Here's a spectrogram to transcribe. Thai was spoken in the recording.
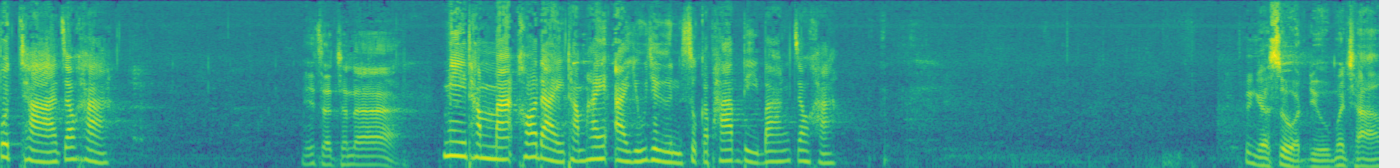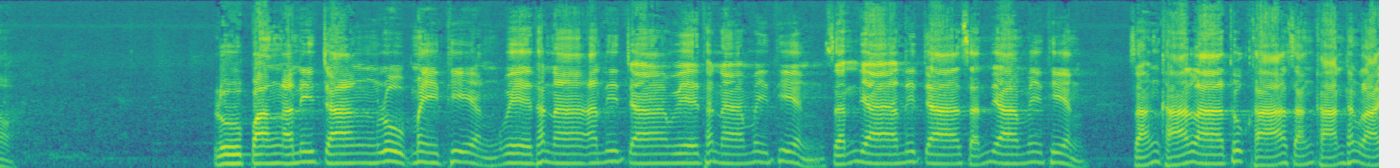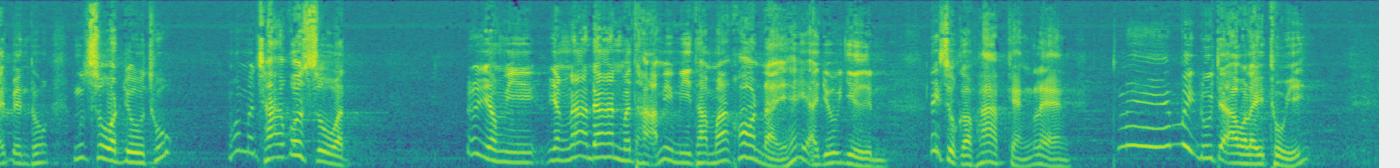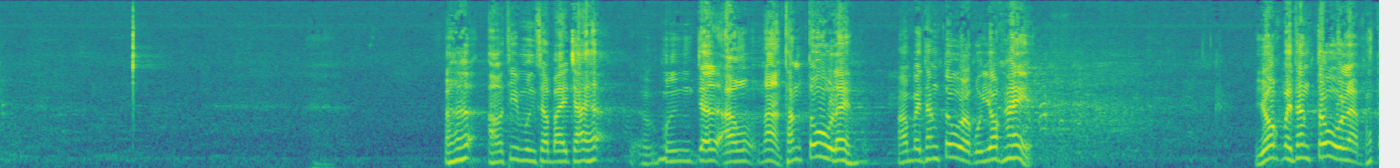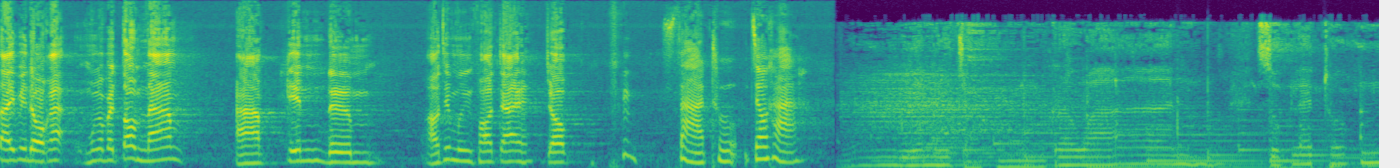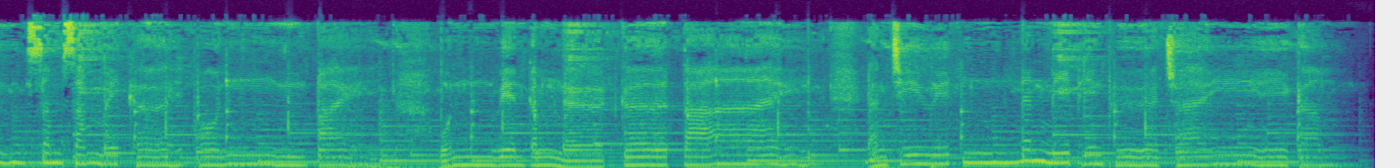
ปุจฉาเจ้าค่ะ นิสัชนา มีธรรมะข้อใดทำให้อายุยืนสุขภาพดีบ้างเจ้าค่ะ เพิ่งจะสวดอยู่เมื่อเช้า รูปังอนิจจัง รูปไม่เที่ยง เวทนาอนิจจา เวทนาไม่เที่ยง สัญญาอนิจจา สัญญาไม่เที่ยงสังขาราทุกขาสังขารทั้งหลายเป็นทุกข์มึงสวดอยู่ทุก ว่ามันเช้าก็สวดแล้วยังมียังหน้าด้านมาถามอีกมีธรรมะข้อไหนให้อายุยืน ให้สุขภาพแข็งแรงแมไม่รู้จะเอาอะไรถุย เออเอาที่มึงสบายใจฮะมึงจะเอาน่าทั้งตู้เลย เอาไปทั้งตู้อะกูยกให้ ยกไปทั้งตู้แหละพระไตรปิฎกอะมึงเอาไปต้มน้ำอาบกินดื่ม เอาที่มึงพอใจจบ สาธุเจ้าค่ะเวียนจักกระวานสุขและทุกข์ซ้ำๆไม่เคยพ้นไปวนเวียนกำเนิดเกิดตาย ดังชีวิตนั้นมีเพียงเพื่อใช้กรรม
